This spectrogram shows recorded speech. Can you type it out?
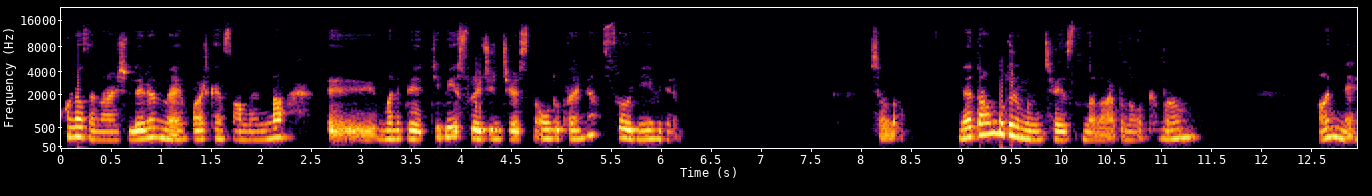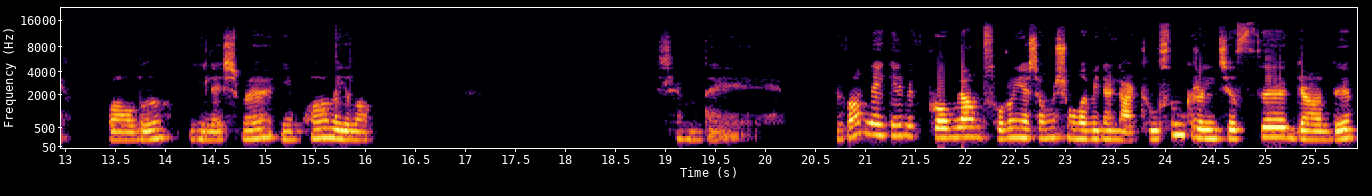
kurnaz enerjilerin ve başka insanların da e, manipüle ettiği bir sürecin içerisinde olduklarını söyleyebilirim. Şimdi neden bu durumun içerisindeler buna bakalım. Anne, bağlı, iyileşme, imha ve yılan. Şimdi güvenle ilgili bir problem, sorun yaşamış olabilirler. Tılsım kraliçesi geldi.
